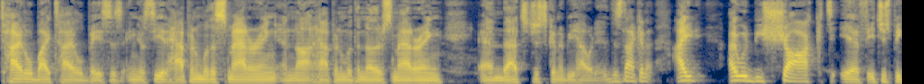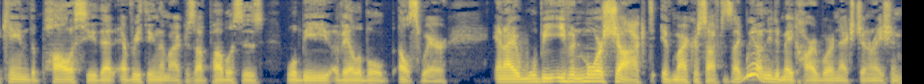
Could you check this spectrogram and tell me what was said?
title by title basis, and you'll see it happen with a smattering and not happen with another smattering, and that's just going to be how it is. It's not going to. I I would be shocked if it just became the policy that everything that Microsoft publishes will be available elsewhere. And I will be even more shocked if Microsoft is like, we don't need to make hardware next generation.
